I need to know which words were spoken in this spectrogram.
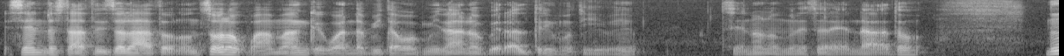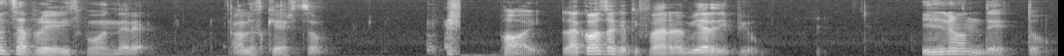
essendo stato isolato non solo qua, ma anche quando abitavo a Milano per altri motivi, se no non me ne sarei andato, non saprei rispondere allo scherzo. Poi, la cosa che ti fa arrabbiare di più, il non detto.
